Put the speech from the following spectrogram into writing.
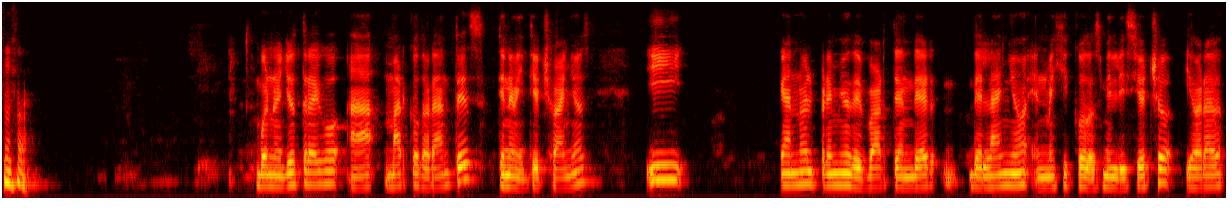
bueno, yo traigo a Marco Dorantes, tiene 28 años y ganó el premio de bartender del año en México 2018 y ahora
